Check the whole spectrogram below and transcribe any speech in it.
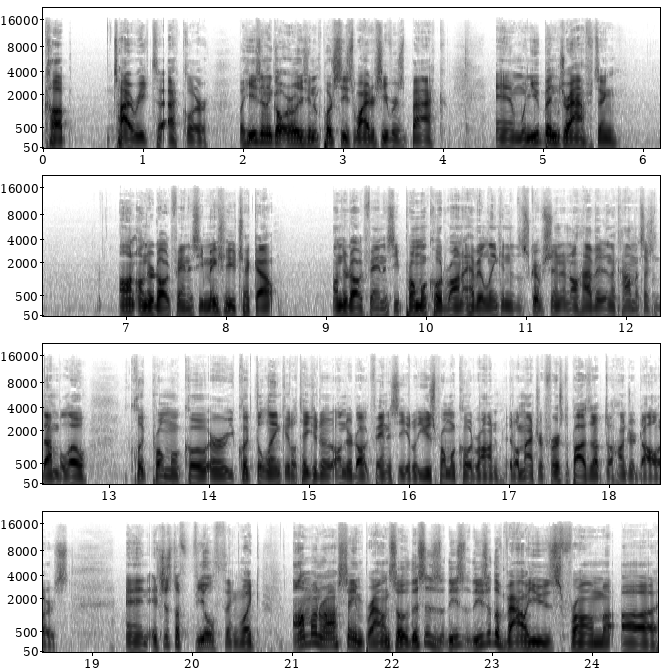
Kupp, Tyreek to Ekeler. But he's going to go early. He's going to push these wide receivers back. And when you've been drafting on Underdog Fantasy, make sure you check out Underdog Fantasy promo code Ron. I have a link in the description, and I'll have it in the comment section down below. click promo code, or you click the link, it'll take you to Underdog Fantasy. It'll use promo code Ron. It'll match your first deposit up to hundred dollars, and it's just a feel thing. Like Amon-Ra St. Brown. So this is these these are the values from uh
